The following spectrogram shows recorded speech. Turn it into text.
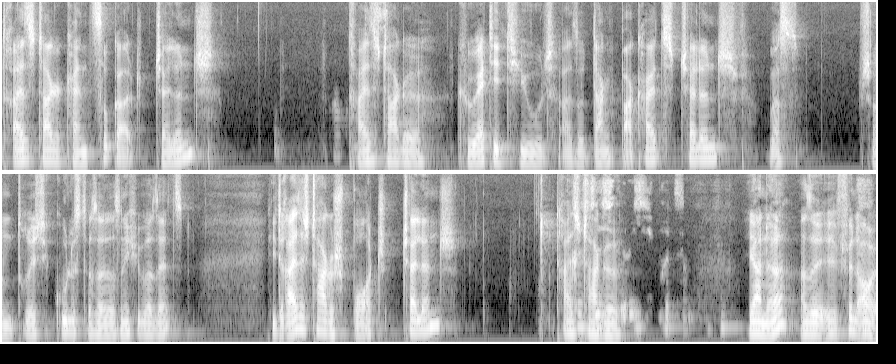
30 Tage kein Zucker-Challenge. 30 Tage Gratitude, also Dankbarkeits-Challenge, was schon richtig cool ist, dass er das nicht übersetzt. Die 30 Tage Sport-Challenge. 30 Richtig, Tage richtig ja, ne? Also ich finde auch,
